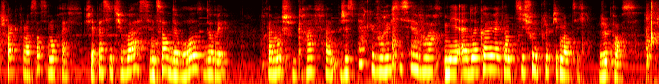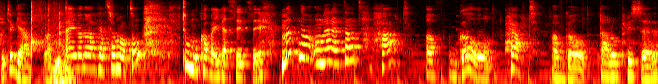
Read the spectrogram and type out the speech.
Je crois que pour l'instant, c'est mon préf. Je sais pas si tu vois, c'est une sorte de rose doré. Vraiment, je suis grave fan. J'espère que vous réussissez à voir. Mais elle doit quand même être un petit chouille plus pigmenté, je pense. Je te garde, tu vois. Allez, maintenant, on va faire sur le menton. Tout mon corps va y passer, tu sais. Maintenant, on a la teinte Heart of Gold. Heart of Gold. Parlons plus, euh,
